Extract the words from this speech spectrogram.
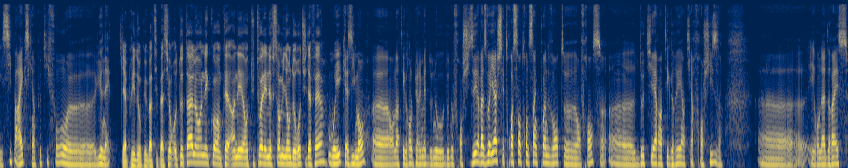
et Ciparex, qui est un petit fonds euh, lyonnais. Qui a pris donc une participation. Au total, on est quoi On- est en tutoie les 900 millions d'euros de chiffre d'affaires? Oui, quasiment, euh, en intégrant le périmètre de nos, de nos franchisés. Avas Voyage, c'est 335 points de vente euh, en France, deux tiers intégrés, un tiers franchise. Et on adresse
